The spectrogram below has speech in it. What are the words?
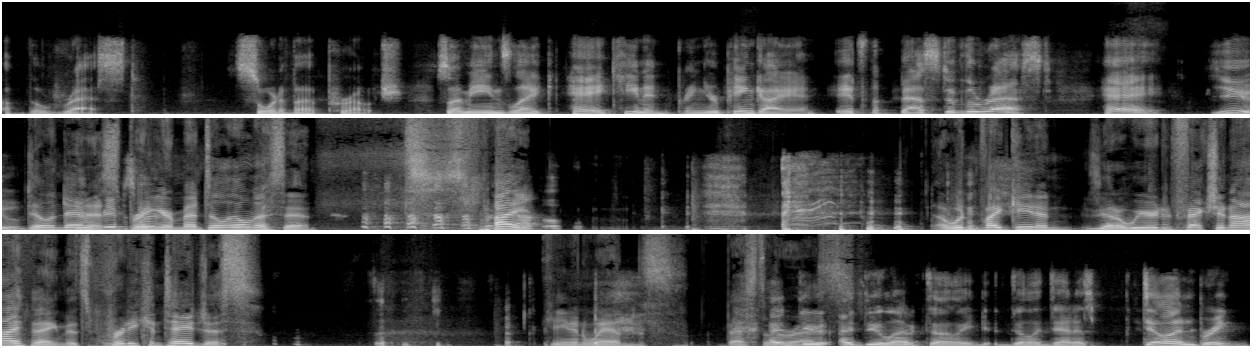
of the rest sort of approach? So that means like, hey, Keenan, bring your pink eye in. It's the best of the rest. Hey, you, Dylan your Dennis, ribs bring hurt? your mental illness in. right. I wouldn't fight Keenan. He's got a weird infection eye thing that's pretty contagious. Keenan wins. Best of I the do, rest. I do love telling Dillon Danis, Dillon, bring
